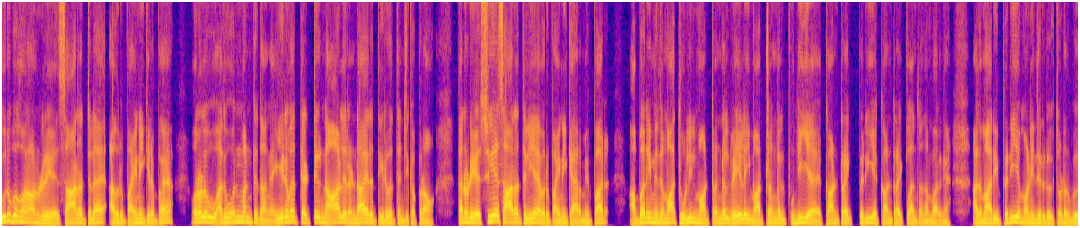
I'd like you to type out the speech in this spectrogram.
குரு பகவானுடைய சாரத்தில் அவர் பயணிக்கிறப்ப ஓரளவு அது ஒன் மந்த்து தாங்க. இருபத்தெட்டு நாலு ரெண்டாயிரத்தி இருபத்தஞ்சுக்கு அப்புறம் தன்னுடைய சுய சாரத்திலேயே அவர் பயணிக்க ஆரம்பிப்பார். அபரிமிதமாக தொழில் மாற்றங்கள் வேலை மாற்றங்கள் புதிய கான்ட்ராக்ட் பெரிய கான்ட்ராக்ட்லாம் சொன்ன பாருங்க. அது மாதிரி பெரிய மனிதர்கள் தொடர்பு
